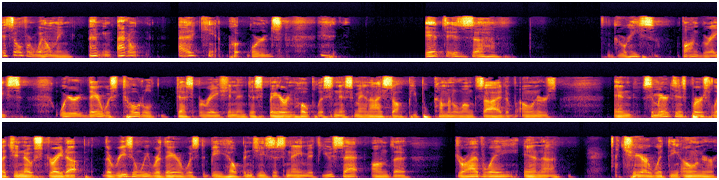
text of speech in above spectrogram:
it's overwhelming. I mean, I don't, I can't put words. It is uh, grace upon grace, where there was total desperation and despair and hopelessness. Man, I saw people coming alongside of owners, and Samaritan's Purse let you know straight up the reason we were there was to be helping Jesus' name. If you sat on the driveway in a chair with the owner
